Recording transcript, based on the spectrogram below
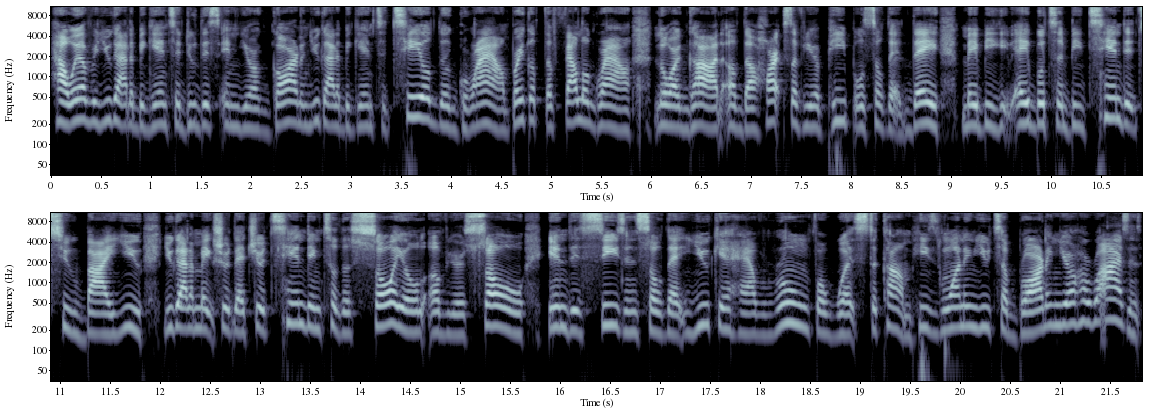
However, you got to begin to do this in your garden. You got to begin to till the ground, break up the fallow ground, Lord God, of the hearts of your people so that they may be able to be tended to by you. You got to make sure that you're tending to the soil of your soul in this season so that you can have room for what's to come. He's wanting you to broaden your horizons,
